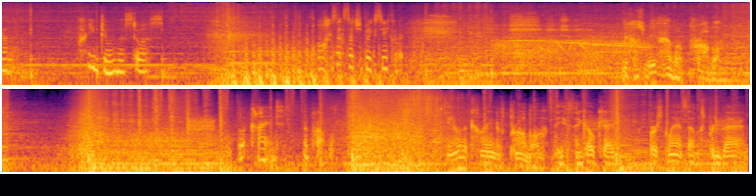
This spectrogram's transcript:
Dad, why are you doing this to us? Why is it such a big secret? Because we have a problem. What kind of problem? You know the kind of problem that you think, okay, first glance, that looks pretty bad.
